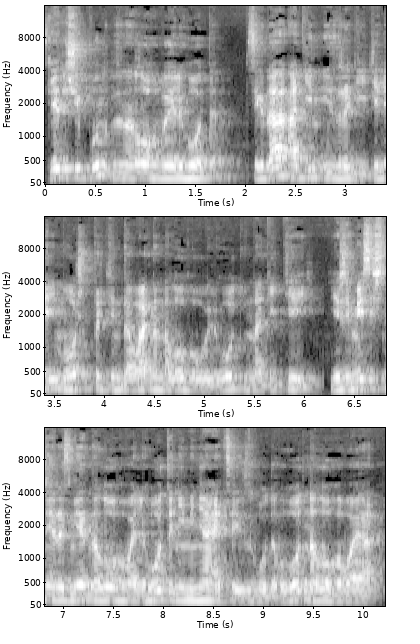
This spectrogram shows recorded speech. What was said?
Следующий пункт – налоговые льготы. Всегда один из родителей может претендовать на налоговую льготу на детей. Ежемесячный размер налоговой льготы не меняется из года в год. Налоговая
